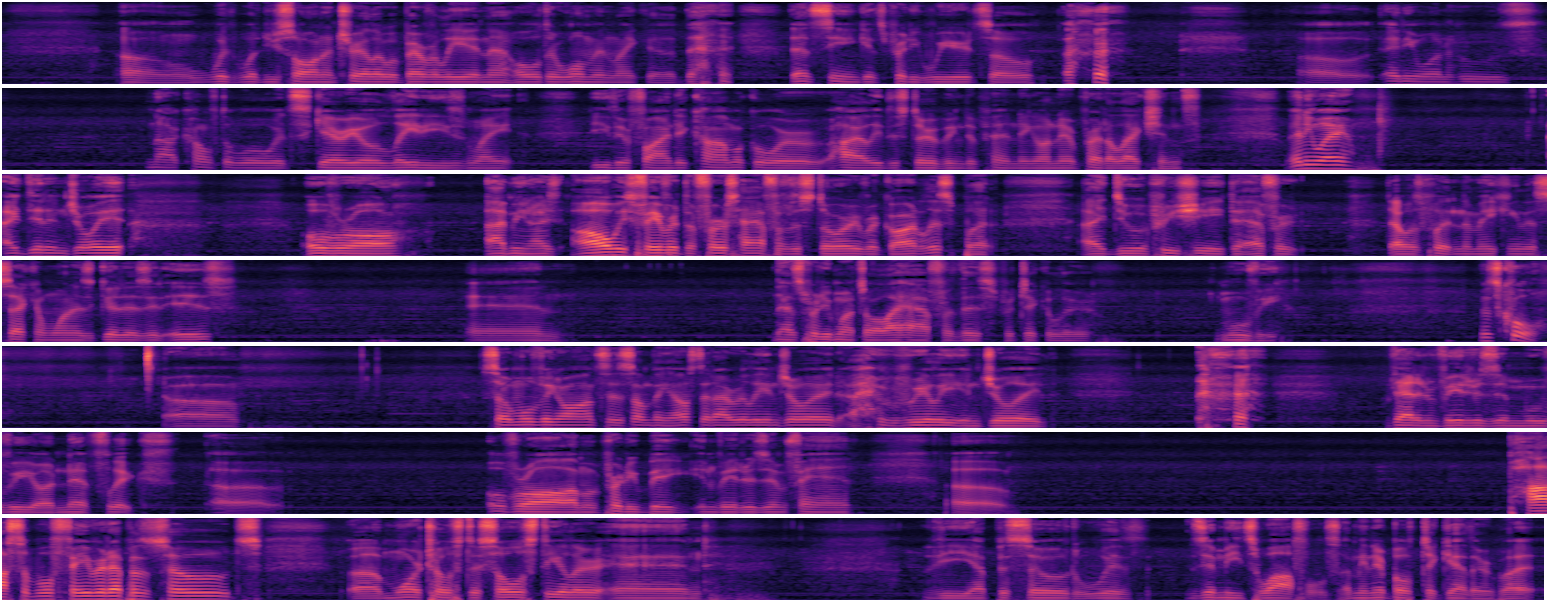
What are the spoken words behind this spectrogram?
uh, with what you saw in the trailer with Beverly and that older woman. Like uh, that, that scene gets pretty weird. So, uh, anyone who's not comfortable with scary old ladies might either find it comical or highly disturbing, depending on their predilections. Anyway, I did enjoy it overall. I mean, I always favored the first half of the story, regardless, but I do appreciate the effort that was put into making the second one as good as it is. And that's pretty much all I have for this particular movie. It's cool. Uh, so moving on to something else that I really enjoyed. I really enjoyed that Invader Zim movie on Netflix. Uh, overall, I'm a pretty big Invader Zim fan. Uh, possible favorite episodes: uh, Mortos der Soul Stealer and the episode with Zim Eats Waffles. I mean, they're both together, but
